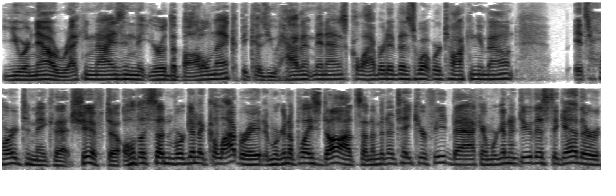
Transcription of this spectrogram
you are now recognizing that you're the bottleneck because you haven't been as collaborative as what we're talking about it's hard to make that shift. Uh, all of a sudden, we're going to collaborate and we're going to place dots, and I'm going to take your feedback, and we're going to do this together.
